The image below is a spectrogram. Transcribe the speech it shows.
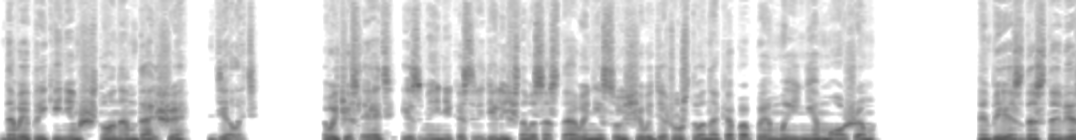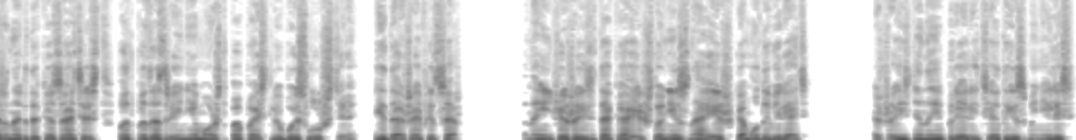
Давай прикинем, что нам дальше делать. Вычислять изменника среди личного состава, несущего дежурство на КПП, мы не можем. Без достоверных доказательств под подозрение может попасть любой слушатель, и даже офицер. Нынче жизнь такая, что не знаешь, кому доверять. Жизненные приоритеты изменились.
